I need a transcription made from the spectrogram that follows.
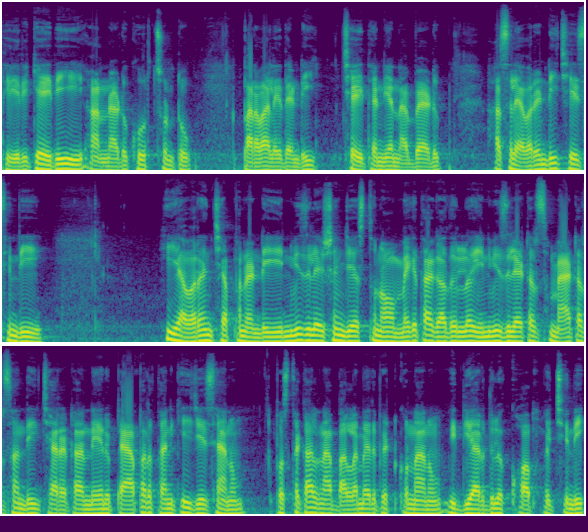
తీరికే ఇది అన్నాడు కూర్చుంటూ. పర్వాలేదండి చైతన్య నవ్వాడు. అసలు ఎవరండి చేసింది? ఎవరని చెప్పనండి. ఇన్విజిలేషన్ చేస్తున్నాం మిగతా గదుల్లో ఇన్విజిలేటర్స్ మ్యాటర్స్ అందించారట. నేను పేపర్ తనిఖీ చేశాను. పుస్తకాలు నా బల్ల మీద పెట్టుకున్నాను. విద్యార్థులకు కోపం వచ్చింది.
